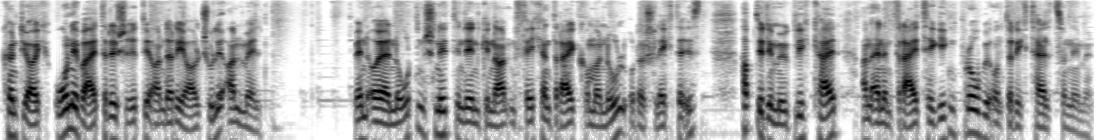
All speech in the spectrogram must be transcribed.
könnt ihr euch ohne weitere Schritte an der Realschule anmelden. Wenn euer Notenschnitt in den genannten Fächern 3,0 oder schlechter ist, habt ihr die Möglichkeit, an einem dreitägigen Probeunterricht teilzunehmen.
